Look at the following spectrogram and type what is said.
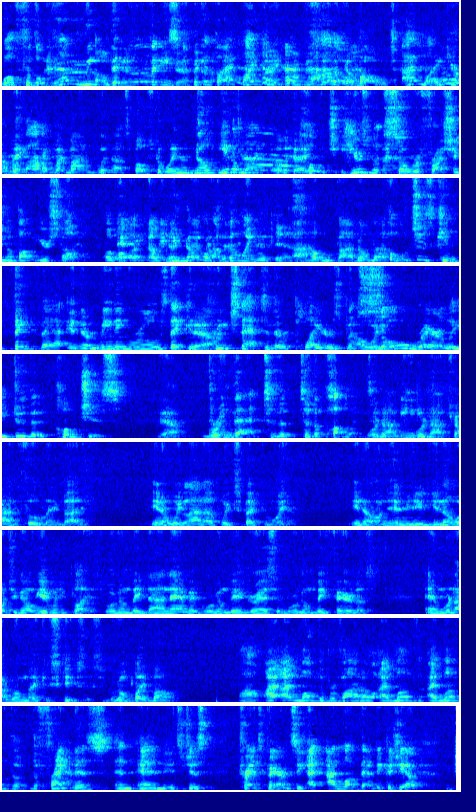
Well, for the one week they faced, because I like your bravado, Come on. coach. I like your bravado. But mine- we're not supposed to win? No, you know what, Okay. Coach? Here's what's so refreshing about your style. Okay, Okay, and you know where I'm going with this. I hope. I don't know. Coaches can think that in their meeting rooms. They can Yeah. preach that to their players, but No, we- so rarely do the coaches Yeah. bring that to the to the public, to We're the not, media. we're not trying to fool anybody. You know, we line up, we expect to win. You know, and, and you, you know what you're going to get when you play us. We're going to be dynamic, we're going to be aggressive, we're going to be fearless, and we're not going to make excuses. We're going to play ball. Wow, I, I love the bravado. I love I love the, the frankness and, and it's just transparency. I, I love that because yeah,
